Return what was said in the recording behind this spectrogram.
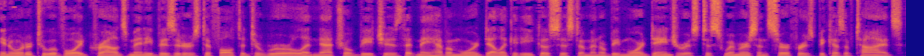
In order to avoid crowds, many visitors defaulted to rural and natural beaches that may have a more delicate ecosystem and or be more dangerous to swimmers and surfers because of tides,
